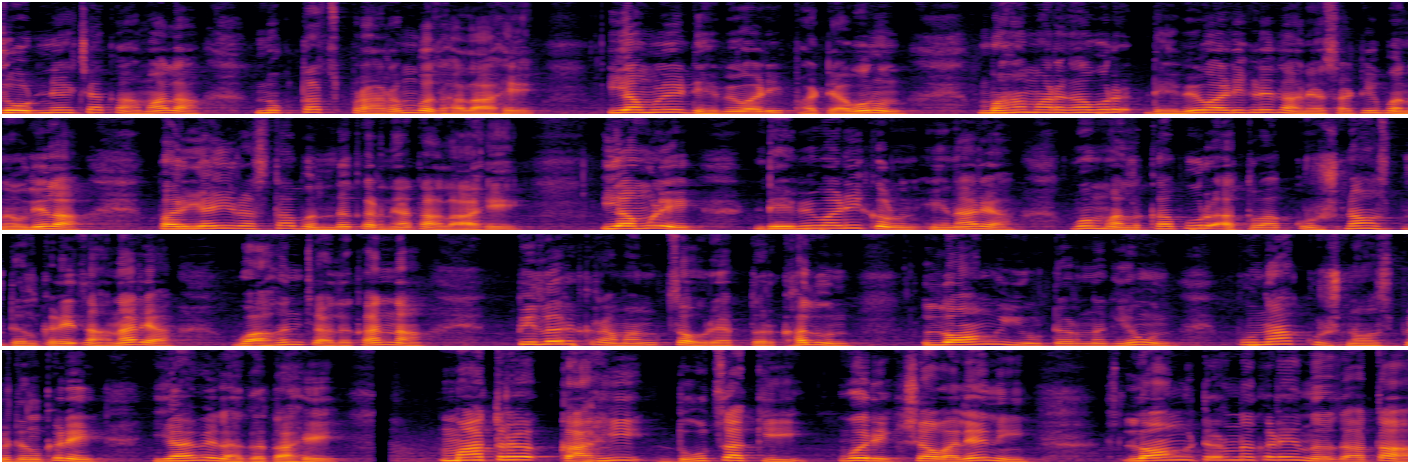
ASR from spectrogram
जोडण्याच्या कामाला नुकताच प्रारंभ झाला आहे. यामुळे ढेबेवाडी फाट्यावरून महामार्गावर ढेबेवाडीकडे जाण्यासाठी बनवलेला पर्यायी रस्ता बंद करण्यात आला आहे. यामुळे ढेबेवाडीकडून येणाऱ्या व मलकापूर अथवा कृष्णा हॉस्पिटलकडे जाणाऱ्या वाहन चालकांना पिलर क्रमांक चौऱ्याहत्तर खालून लाँग युटर्न घेऊन पुन्हा कृष्णा हॉस्पिटलकडे यावे लागत आहे. मात्र काही दुचाकी व रिक्षावाल्यांनी लाँग टर्नकडे न जाता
